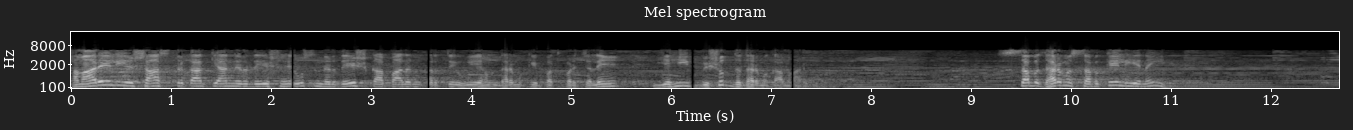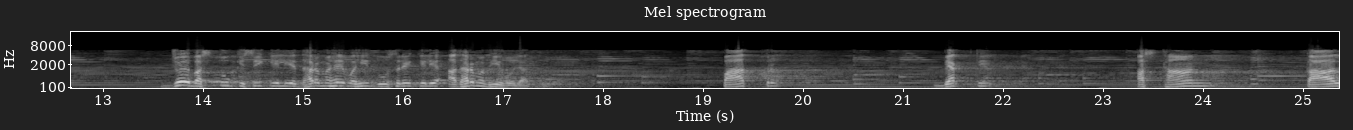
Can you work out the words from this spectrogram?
हमारे लिए शास्त्र का क्या निर्देश है, उस निर्देश का पालन करते हुए हम धर्म के पथ पर चलें, यही विशुद्ध धर्म का मार्ग है। सब धर्म सबके लिए नहीं है। जो वस्तु किसी के लिए धर्म है, वही दूसरे के लिए अधर्म भी हो जाती है। पात्र, व्यक्ति, स्थान, काल,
